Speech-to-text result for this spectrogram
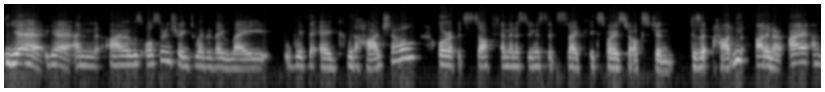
Yeah, yeah. And I was also intrigued whether they lay with the egg with a hard shell or if it's soft and then as soon as it's like exposed to oxygen does it harden? I don't know. I have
